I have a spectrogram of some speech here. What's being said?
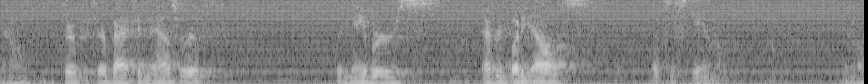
You know, if they're, if they're back in Nazareth, the neighbors, everybody else, that's a scandal. You know?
